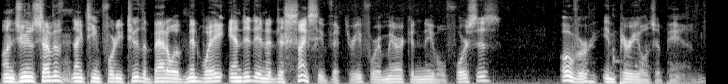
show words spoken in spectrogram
On June 7th, 1942, the Battle of Midway ended in a decisive victory for American naval forces over Imperial Japan,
